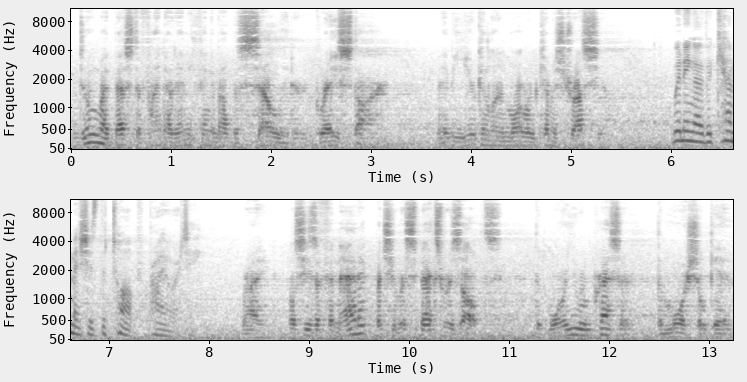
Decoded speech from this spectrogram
I'm doing my best to find out anything about the cell leader, Greystar. Maybe you can learn more when Kemish trusts you. Winning over Kemish is the top priority. Right. Well, she's a fanatic, but she respects results. The more you impress her, the more she'll give.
